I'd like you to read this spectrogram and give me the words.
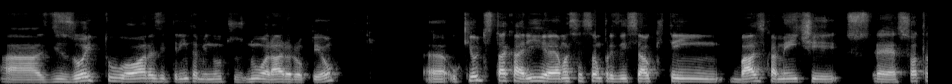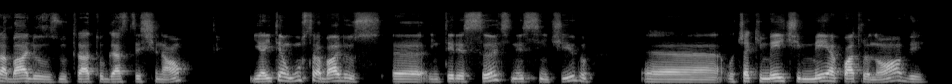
às 18 horas e 30 minutos no horário europeu. Uh, o que eu destacaria é uma sessão presidencial que tem basicamente é, só trabalhos do trato gastrointestinal. E aí tem alguns trabalhos é, interessantes nesse sentido. É, o Checkmate 649,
